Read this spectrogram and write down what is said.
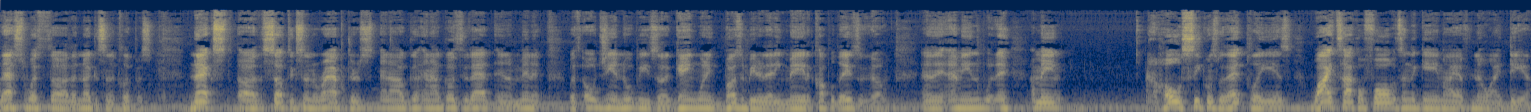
That's with uh, the Nuggets and the Clippers. Next, uh, the Celtics and the Raptors, and I'll go and I'll go through that in a minute with OG Anunoby's uh, game-winning buzzer beater that he made a couple days ago. And I mean, I mean, the whole sequence with that play is why Tacko Fall was in the game. I have no idea.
